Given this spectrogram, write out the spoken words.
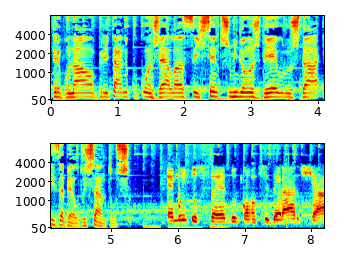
Tribunal Britânico congela 600 milhões de euros da Isabel dos Santos. É muito cedo considerar já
